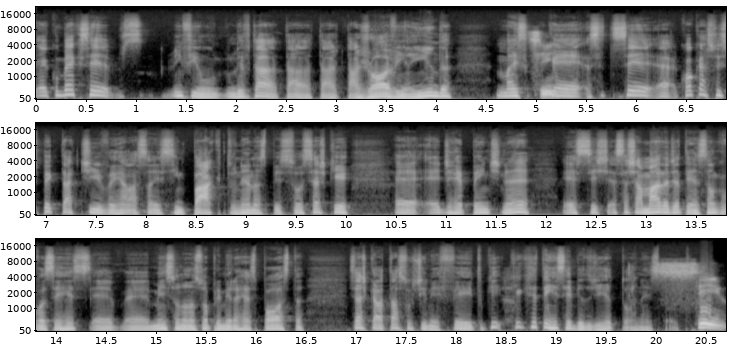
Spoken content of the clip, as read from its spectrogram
é, é como é que você. Enfim, o livro está tá, tá, tá jovem ainda, mas é, você, é, qual é a sua expectativa em relação a esse impacto né, nas pessoas? Você acha que é, é de repente, né, esse, essa chamada de atenção que você é, é, mencionou na sua primeira resposta, você acha que ela está surtindo efeito? O que, que, que, você tem recebido de retorno a? Sim,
